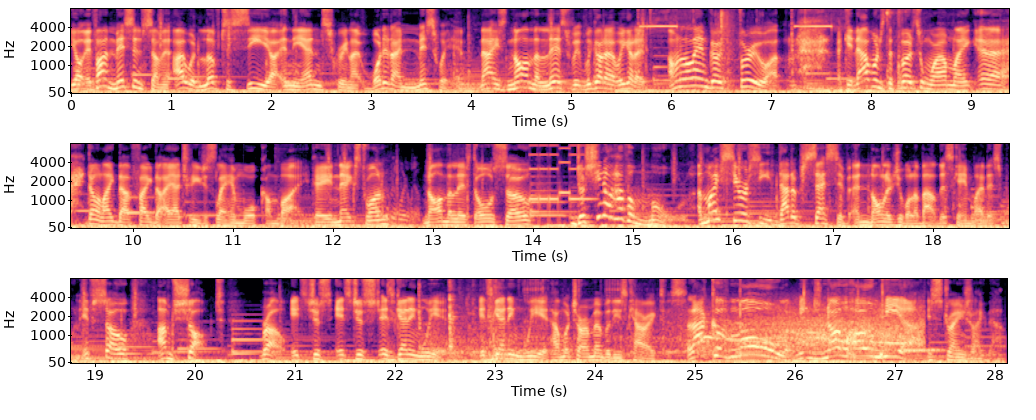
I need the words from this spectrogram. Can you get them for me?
Yo, if I'm missing something, I would love to see uh, in the end screen like what did I miss with him? Now he's not on the list. We, we gotta we gotta. I'm gonna let him go through. okay, that one's the first one where I'm like, don't like that fact that I actually just let him walk on by. Okay, next one, not on the list also. Does she not have a mole? Am I seriously that obsessive and knowledgeable about this game by this point? If so, I'm shocked. Bro, it's just, it's just, it's getting weird. It's getting weird how much I remember these characters. Lack of mole means no home here. It's strange like that.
